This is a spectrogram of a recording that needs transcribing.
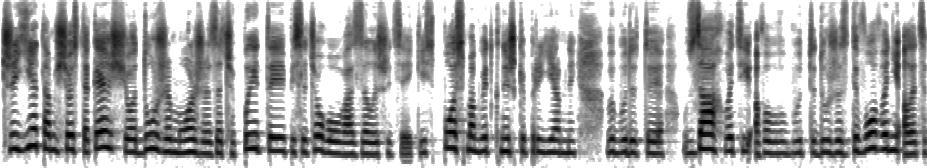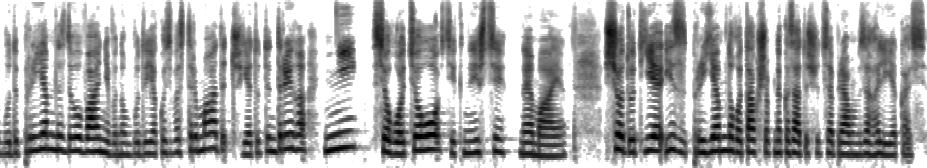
Чи є там щось таке, що дуже може зачепити, після чого у вас залишиться якийсь посмак від книжки приємний, ви будете в захваті, або ви будете дуже здивовані, але це буде приємне здивування, воно буде якось вас тримати. Чи є тут інтрига? Ні, всього цього в цій книжці немає. Що тут є із приємного, так, щоб не казати, що це прямо взагалі якась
